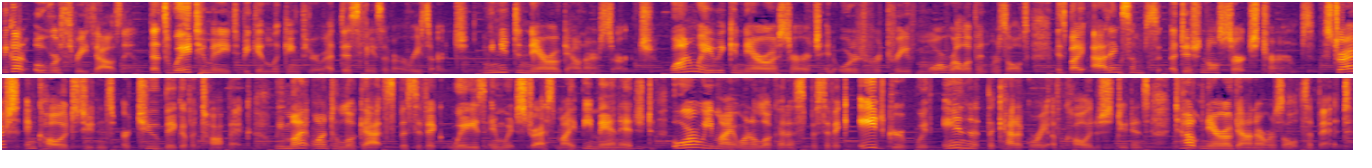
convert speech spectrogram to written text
We got over 3,000. That's way too many to begin looking through at this phase of our research. We need to narrow down our search. One way we can narrow a search in order to retrieve more relevant results is by adding some additional search terms. Stress in college students are too big of a topic. We might want to look at specific ways in which stress might be managed, or we might want to look at a specific age group within the category of college students to help narrow down down our results a bit.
